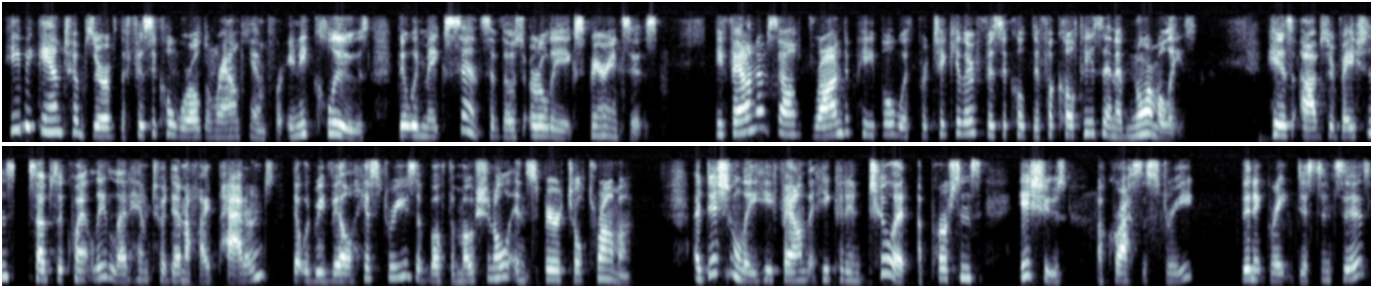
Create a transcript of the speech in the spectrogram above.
he began to observe the physical world around him for any clues that would make sense of those early experiences. He found himself drawn to people with particular physical difficulties and abnormalities. His observations subsequently led him to identify patterns that would reveal histories of both emotional and spiritual trauma. Additionally, he found that he could intuit a person's issues across the street, then at great distances,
